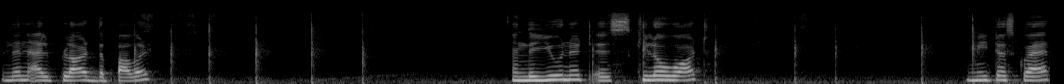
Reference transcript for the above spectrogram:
and then I will plot the power and the unit is kilowatt meter square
